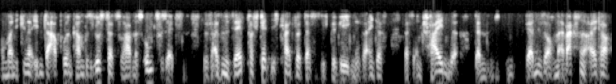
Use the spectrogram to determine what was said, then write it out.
wo man die Kinder eben da abholen kann, wo sie Lust dazu haben, das umzusetzen. Das ist also eine Selbstverständlichkeit wird, dass sie sich bewegen. Das ist eigentlich das, das Entscheidende. Dann werden sie es auch im Erwachsenenalter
